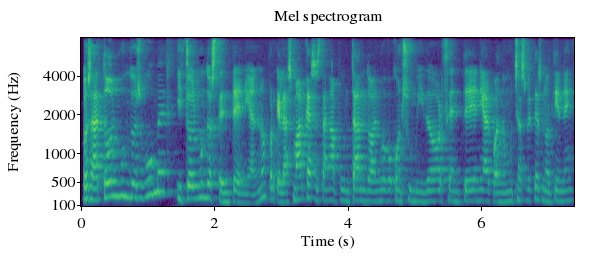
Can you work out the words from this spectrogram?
O sea, todo el mundo es boomer y todo el mundo es centennial, ¿no? Porque las marcas están apuntando al nuevo consumidor centennial cuando muchas veces no tienen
